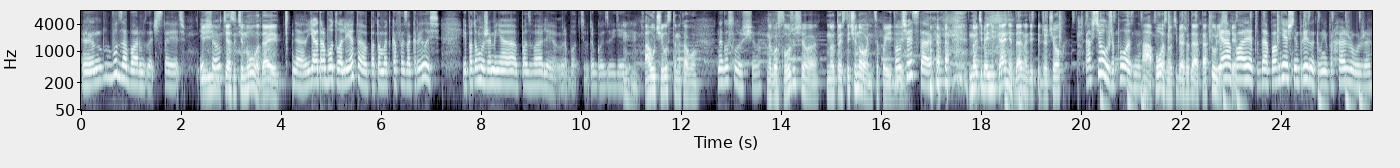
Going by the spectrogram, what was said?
Э, буду за баром, значит, стоять. И, И все. тебя затянуло, да? И... Да, я отработала лето, потом это кафе закрылось, и потом уже меня позвали работать в другое заведение. Мгм. А училась ты на кого? На госслужащего. На госслужащего? Ну, то есть ты чиновница, по идее. Получается так. Но тебя не тянет, да, надеть пиджачок? А все уже поздно. А, поздно, у тебя же, да, татулечки. Я по это, да, по внешним признакам не прохожу уже.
